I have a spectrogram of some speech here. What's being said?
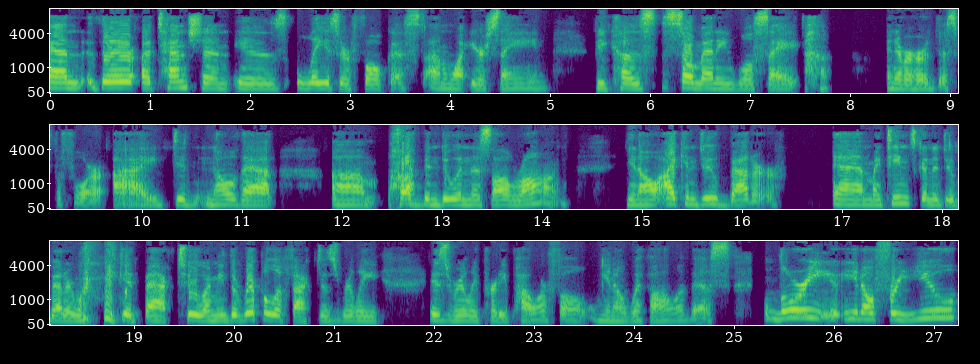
and their attention is laser focused on what you're saying because so many will say, I never heard this before. I didn't know that. Um, I've been doing this all wrong. You know, I can do better. And my team's going to do better when we get back too. I mean, the ripple effect is really is really pretty powerful, you know, with all of this. Lori, you know, for you,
